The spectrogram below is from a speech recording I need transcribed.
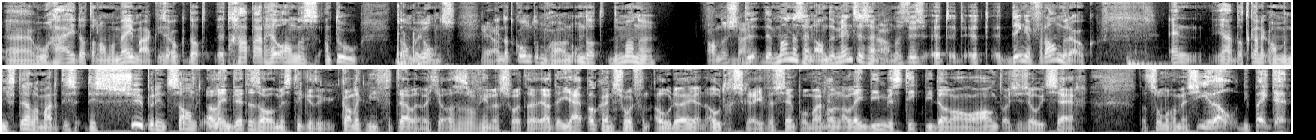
eh, hoe hij dat dan allemaal meemaakt, is ook dat het gaat daar heel anders aan toe dan bij ons. Ja. En dat komt hem gewoon omdat de mannen Anders zijn. de, de mannen zijn anders, de mensen zijn Ja. anders. Dus het, het, het, het- dingen veranderen ook. En ja, dat kan ik allemaal niet vertellen. Maar het is, het is super interessant. Om, Alleen dit is al een mystiek natuurlijk. Kan ik niet vertellen, weet je. Alsof je een soort... eh, Ja, jij hebt ook een soort van ode, een ode geschreven, simpel. Maar gewoon alleen die mystiek die dan al hangt als je zoiets zegt. Dat sommige mensen, zie je wel, die Peter,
